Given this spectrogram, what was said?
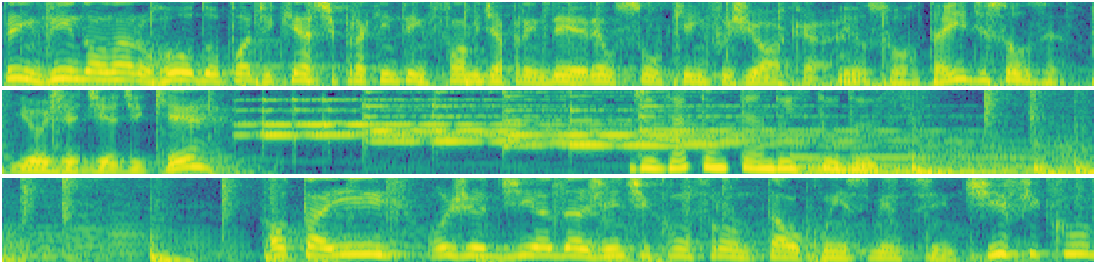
Bem-vindo ao Naruhodo, podcast para quem tem fome de aprender. Eu sou Ken Fujioka. Eu sou Altair de Souza. E hoje é dia de quê? Desapontando estudos. Altair, hoje é dia da gente confrontar o conhecimento científico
